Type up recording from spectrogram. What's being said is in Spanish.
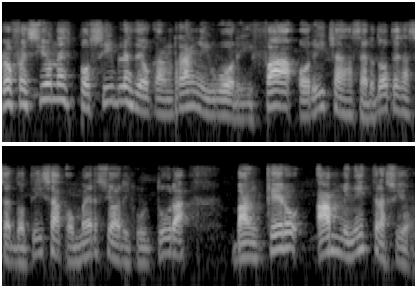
Profesiones posibles de Ocanran y Wori. Fa, oricha, sacerdote, sacerdotisa, comercio, agricultura, banquero, administración.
